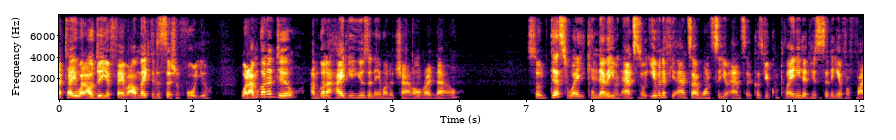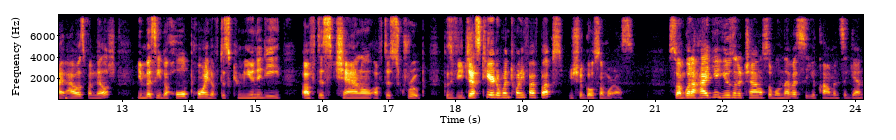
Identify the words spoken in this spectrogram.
I tell you what, I'll do you a favor. I'll make the decision for you. What I'm gonna do, I'm gonna hide your username on the channel right now. So this way you can never even answer. So even if you answer, I won't see your answer because you're complaining that you're sitting here for five hours for Nilch. You're missing the whole point of this community, of this channel, of this group. Because if you're just here to win 25 bucks, you should go somewhere else. So I'm gonna hide you using the channel, so we'll never see your comments again.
